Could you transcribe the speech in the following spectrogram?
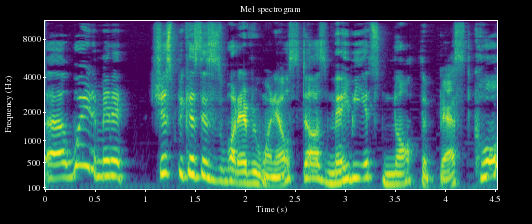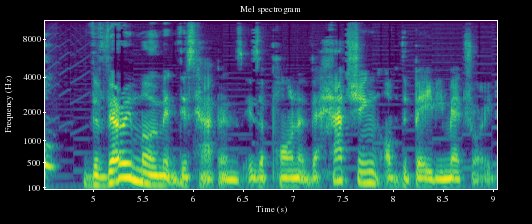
uh, wait a minute, just because this is what everyone else does, maybe it's not the best call? The very moment this happens is upon the hatching of the baby Metroid.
